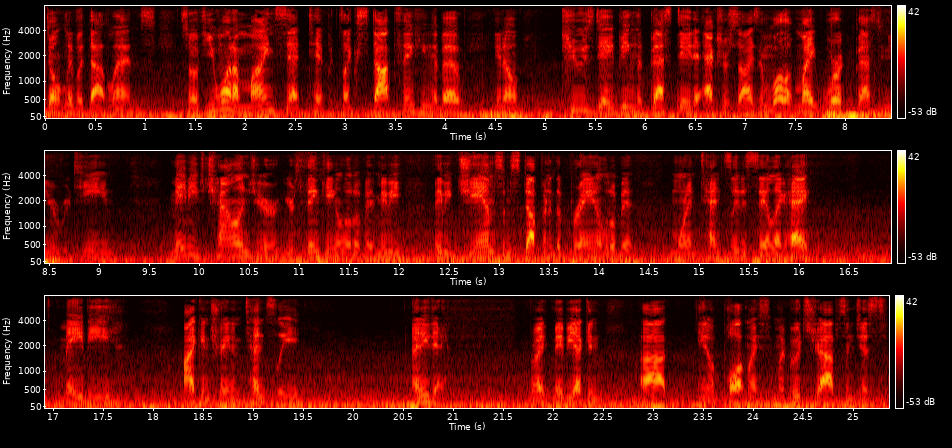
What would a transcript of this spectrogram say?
don't live with that lens. So if you want a mindset tip, it's like stop thinking about you know Tuesday being the best day to exercise. And while it might work best in your routine, maybe challenge your, your thinking a little bit. Maybe maybe jam some stuff into the brain a little bit more intensely to say like, hey, maybe I can train intensely any day, right? Maybe I can, uh, you know, pull up my my bootstraps and just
